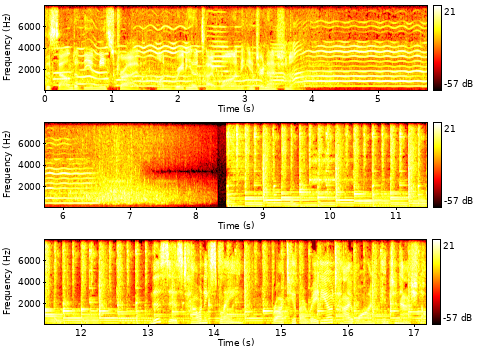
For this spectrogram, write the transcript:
The sound of the Amis tribe on Radio Taiwan International. This is Taiwan Explained, brought to you by Radio Taiwan International.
